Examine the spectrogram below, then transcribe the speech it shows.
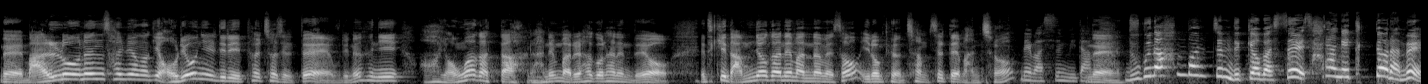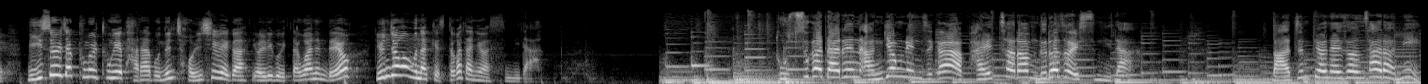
네, 말로는 설명하기 어려운 일들이 펼쳐질 때 우리는 흔히 아, 영화 같다라는 말을 하곤 하는데요. 특히 남녀 간의 만남에서 이런 표현 참 쓸 때 많죠. 네, 맞습니다. 네. 누구나 한 번쯤 느껴봤을 사랑의 특별함을 미술 작품을 통해 바라보는 전시회가 열리고 있다고 하는데요. 윤정원 문화캐스터가 다녀왔습니다. 도수가 다른 안경 렌즈가 발처럼 늘어져 있습니다. 맞은편에 선 사람이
